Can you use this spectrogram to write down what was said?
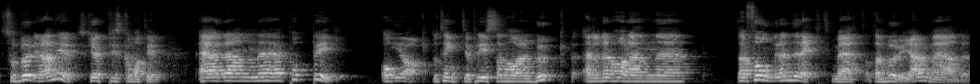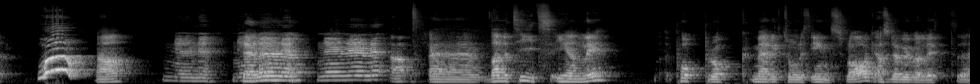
Så börjar han ju, ska jag precis komma till. Är den eh, poppig? Och Ja. då tänkte jag precis den har en hook, eller den har en... Eh, den fångar den direkt med att den börjar med... Ja. Nej, nej, nej, nej, nej, nej, nej, nej. Ja. Eh, den är tidsenlig. Poprock med elektroniskt inslag. Alltså det var ju väldigt... Eh,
